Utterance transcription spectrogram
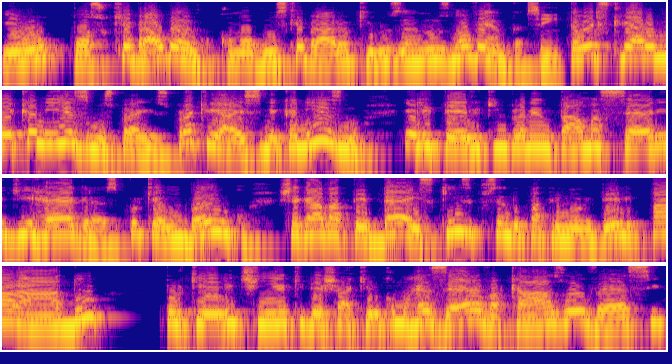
Eu posso quebrar o banco, como alguns quebraram aqui nos anos 90. Sim. Então eles criaram mecanismos para isso. Para criar esse mecanismo, ele teve que implementar uma série de regras, porque um banco chegava a ter 10, 15% do patrimônio dele parado porque ele tinha que deixar aquilo como reserva caso houvesse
